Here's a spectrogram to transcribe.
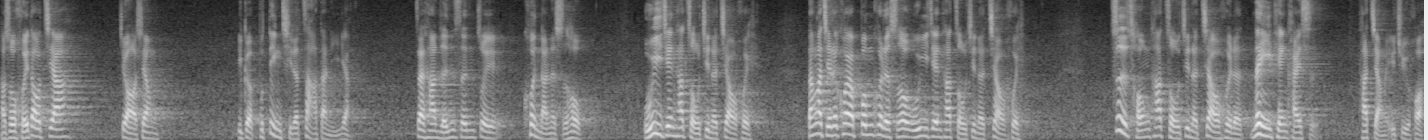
她说回到家，就好像。一个不定期的炸弹一样，在她人生最困难的时候，无意间他走进了教会。当他觉得快要崩溃的时候，无意间他走进了教会。自从他走进了教会的那一天开始，他讲了一句话，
